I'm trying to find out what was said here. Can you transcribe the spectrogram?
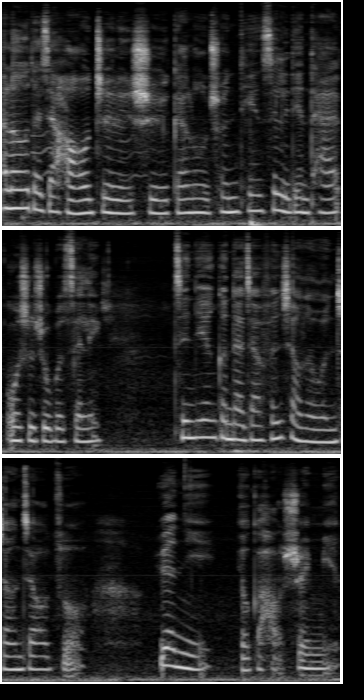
Hello，大家好，这里是甘露春天心理电台，我是主播心灵。今天跟大家分享的文章叫做《愿你有个好睡眠》。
